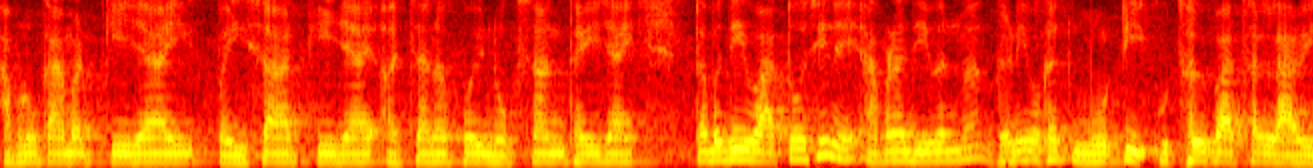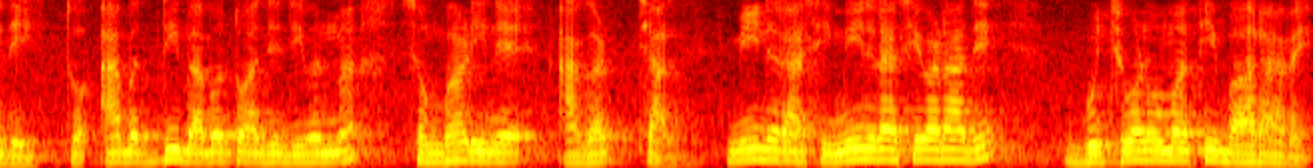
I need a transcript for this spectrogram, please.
આપણું કામ અટકી જાય, પૈસા અટકી જાય, અચાનક કોઈ નુકસાન થઈ જાય. તો બધી વાતો છે ને આપણા જીવનમાં ઘણી વખત મોટી ઉથલ પાથલ લાવી દે. તો આ બધી બાબતો આજે જીવનમાં સંભાળીને આગળ ચાલ. મીન રાશિ. મીન રાશિવાળા આજે ગૂંચવણોમાંથી બહાર આવે.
